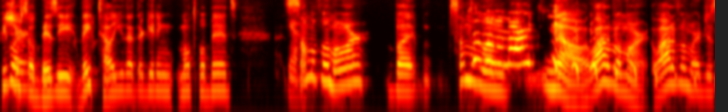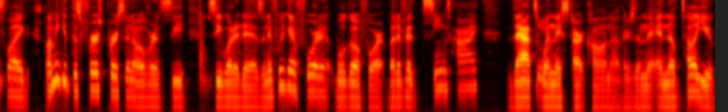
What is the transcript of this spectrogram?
people sure. are so busy. They tell you that they're getting multiple bids. Yeah. Some of them are, but some, some of them, them no, a lot of them aren't. A lot of them are just like, let me get this first person over and see see what it is, and if we can afford it, we'll go for it. But if it seems high, that's yeah. when they start calling others and, and they'll tell you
